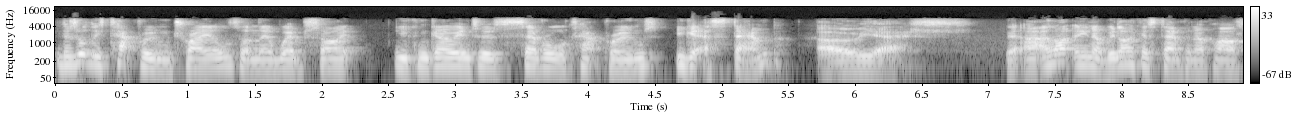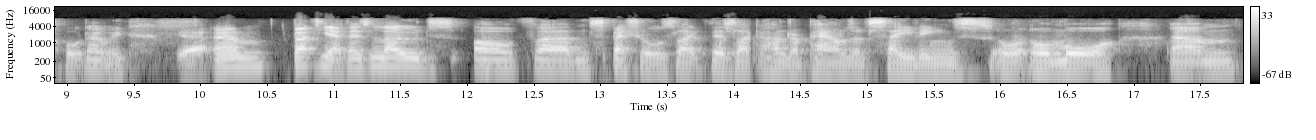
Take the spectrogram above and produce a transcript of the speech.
there's all these tap room trails on their website. You can go into several tap rooms. You get a stamp. Oh yes. Yeah, I I like. You know, we like a stamp in our passport, don't we? Yeah. Um, but yeah, there's loads of um, specials. Like there's like a hundred pounds of savings or, or more um,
